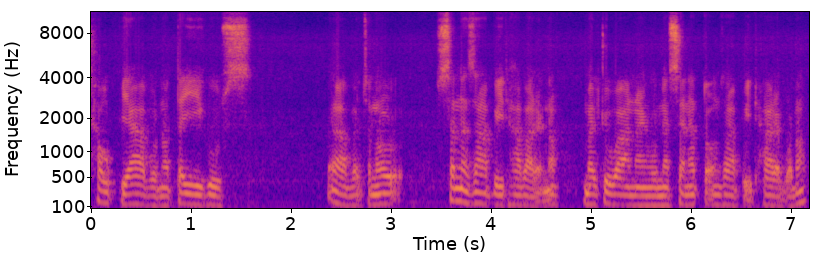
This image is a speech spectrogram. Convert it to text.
6ပြားပေါ့နော်တရီကိုအဲကျွန်တော်တို့12စားပေးထားပါတယ်နော်မက်တိုဝါအနိုင်ကို23စားပေးထားတယ်ပေါ့နော်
